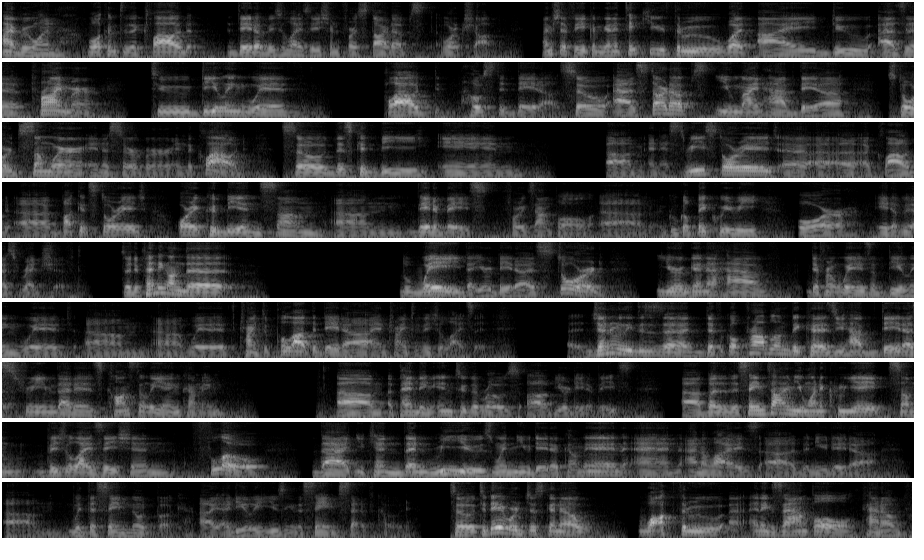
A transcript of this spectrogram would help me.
Hi, everyone. Welcome to the Cloud Data Visualization for Startups workshop. I'm Syafiq. I'm going to take you through what I do as a primer to dealing with cloud hosted data. So as startups, you might have data stored somewhere in a server in the cloud. So this could be in um, an S3 storage, a, a, a cloud uh, bucket storage, or it could be in some um, database, for example, uh, Google BigQuery or AWS Redshift. So depending on the the way that your data is stored, you're gonna have different ways of dealing with um, uh, with trying to pull out the data and trying to visualize it. Generally, this is a difficult problem because you have data stream that is constantly incoming, um, appending into the rows of your database. Uh, but at the same time, you want to create some visualization flow that you can then reuse when new data come in and analyze uh, the new data um, with the same notebook, uh, ideally using the same set of code. So today we're just going to walk through an example kind of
